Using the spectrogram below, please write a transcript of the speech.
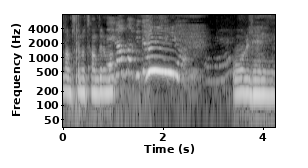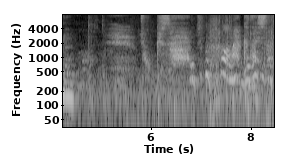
Allah'ım sen utandırma. Oley. Çok güzel. Arkadaşlar.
